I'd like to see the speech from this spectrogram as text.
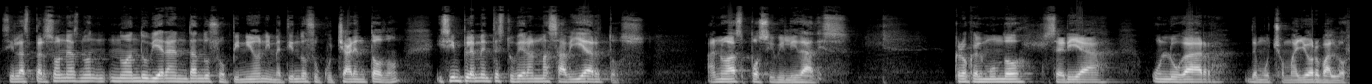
si las personas no, no anduvieran dando su opinión y metiendo su cuchara en todo y simplemente estuvieran más abiertos a nuevas posibilidades? Creo que el mundo sería un lugar de mucho mayor valor.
